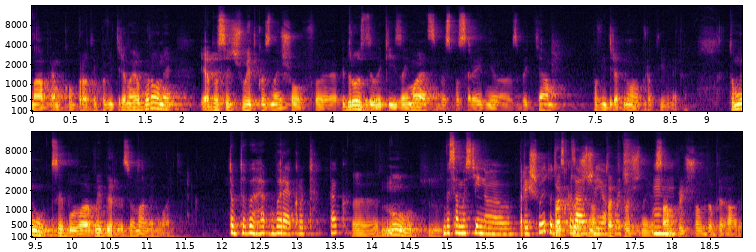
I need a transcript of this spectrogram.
напрямком протиповітряної оборони, я досить швидко знайшов е, підрозділ, який займається безпосередньо збиттям повітряного противника. Тому це був вибір Національної гвардії. Тобто ви, ви рекрут, так? Е, ну, Ви самостійно прийшли туди, так сказали, точно, що я так хочу. точно. Я Мгм. сам прийшов до бригади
